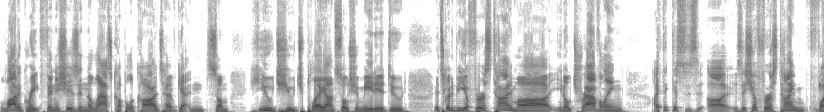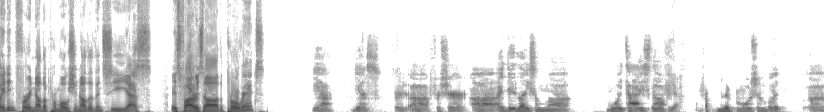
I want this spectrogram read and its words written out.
A lot of great finishes in the last couple of cards have gotten some huge, huge play on social media, dude. It's going to be your first time, uh, you know, traveling. I think this is uh, is this your first time fighting for another promotion other than CES as far as uh, the pro ranks? Yeah, yes, for, uh, for sure. Uh, I did like some uh, Muay Thai stuff Yeah. from the promotion, but uh,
